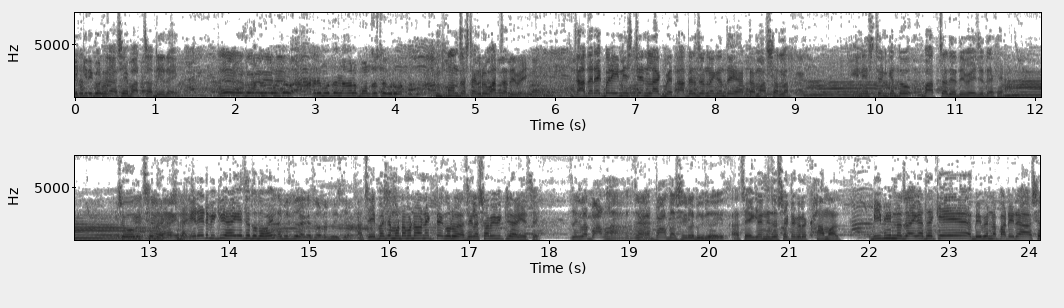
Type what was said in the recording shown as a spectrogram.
বিক্রি করতে আসে বাচ্চা দিয়ে দেয়। আটের মধ্যে না হলে পঞ্চাশটা করে বাচ্চা পঞ্চাশটা করে বাচ্চা দিবে। যাদের একবার ইনস্ট্যান্ট লাগবে তাদের জন্য কিন্তু এই হাটটা মার্শাল্লাহ ইনস্ট্যান্ট কিন্তু বাচ্চা দিয়ে দিবে এই যে দেখেন। চলছে দেখাশোনা এর এটা বিক্রি হয়ে গেছে তো ভাই? হয়ে আচ্ছা এই পাশে মোটামুটি অনেকটা গরু আছে এগুলো সবই বিক্রি হয়ে গেছে। যেগুলা বাধা যেগুলা বাধা সেগুলো বিক্রি হয়ে গেছে আচ্ছা এগুলো নিজস্ব একটা করে খামাল বিভিন্ন জায়গা থেকে বিভিন্ন পার্টিরা আসে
